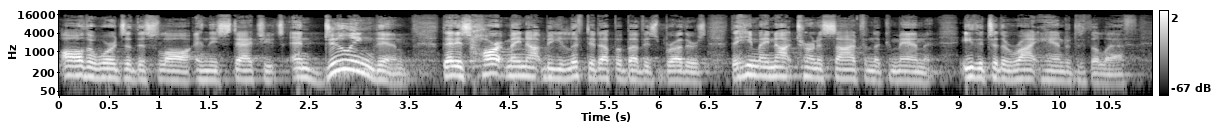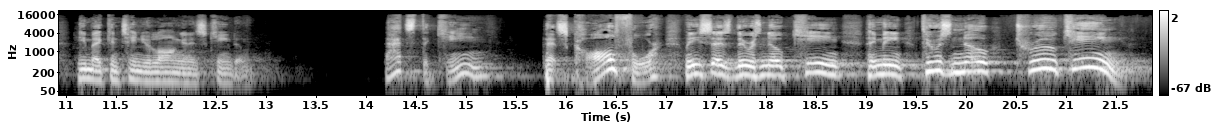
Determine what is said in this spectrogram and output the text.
all the words of this law and these statutes and doing them, that his heart may not be lifted up above his brothers, that he may not turn aside from the commandment, either to the right hand or to the left. He may continue long in his kingdom. That's the king that's called for. When he says there was no king, I mean, there was no true king,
